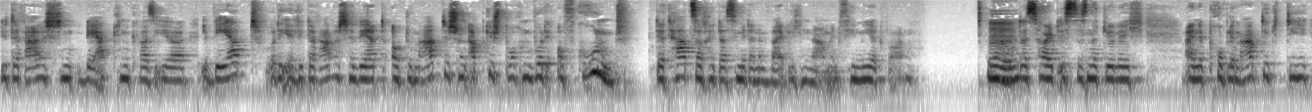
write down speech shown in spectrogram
literarischen Werken quasi ihr Wert oder ihr literarischer Wert automatisch schon abgesprochen wurde aufgrund der Tatsache, dass sie mit einem weiblichen Namen firmiert waren. Mhm. Äh, deshalb ist es natürlich eine Problematik, die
